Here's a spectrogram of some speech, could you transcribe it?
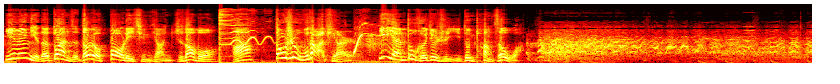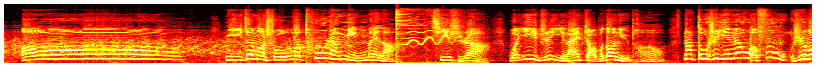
因为你的段子都有暴力倾向，你知道不？啊，都是武打片儿，一言不合就是一顿胖揍啊。哦，你这么说，我突然明白了。其实啊，我一直以来找不到女朋友，那都是因为我父母，是不？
